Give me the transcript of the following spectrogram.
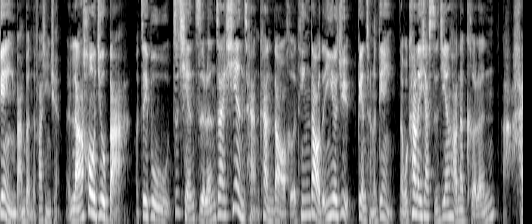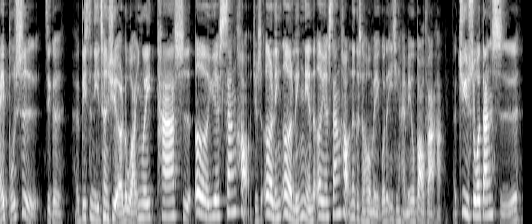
电影版本的发行权，然后就把这部之前只能在现场看到和听到的音乐剧变成了电影。那我看了一下时间哈，那可能啊还不是这个。迪士尼趁虚而入啊，因为它是二月三号，就是二零二零年的二月三号，那个时候美国的疫情还没有爆发哈。据说当时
